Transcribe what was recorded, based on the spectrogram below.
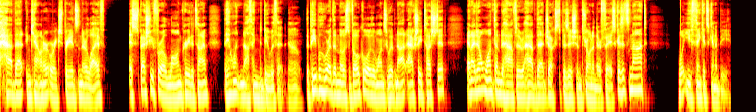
had that encounter or experience in their life, especially for a long period of time. They want nothing to do with it. no, The people who are the most vocal are the ones who have not actually touched it. And I don't want them to have to have that juxtaposition thrown in their face because it's not what you think it's going to be.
